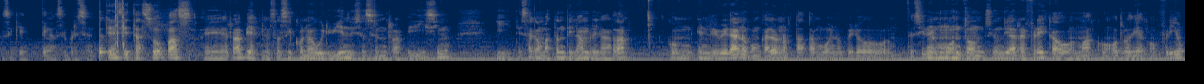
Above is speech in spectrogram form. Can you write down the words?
Así que ténganse presente. Tenés estas sopas eh, rápidas que las haces con agua hirviendo y se hacen rapidísimo. Y te sacan bastante el hambre, la verdad. Con, en el verano con calor no está tan bueno, pero te sirven un montón. Si un día refresca o más con otros días con frío,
